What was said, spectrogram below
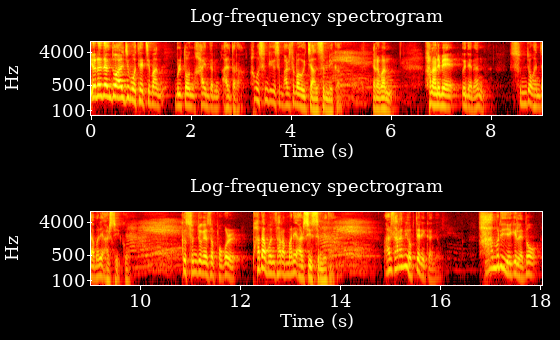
연회장도 알지 못했지만 물돈 하인들은 알더라 하고 성경에서 말씀하고 있지 않습니까? 여러분 하나님의 은혜는 순종한 자만이 알 수 있고 그 순종에서 복을 받아본 사람만이 알 수 있습니다. 알 사람이 없다니까요. 아무리 얘기를 해도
